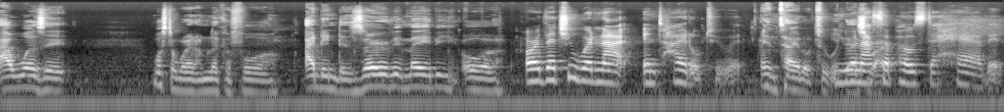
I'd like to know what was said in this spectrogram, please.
I wasn't. What's the word I'm looking for? I didn't deserve it, maybe, or or that you were not entitled to it. entitled to it. You were not right. supposed to have it.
